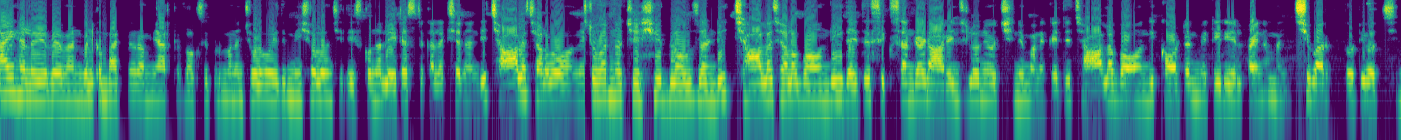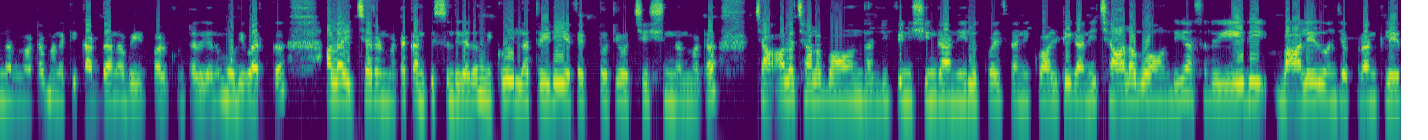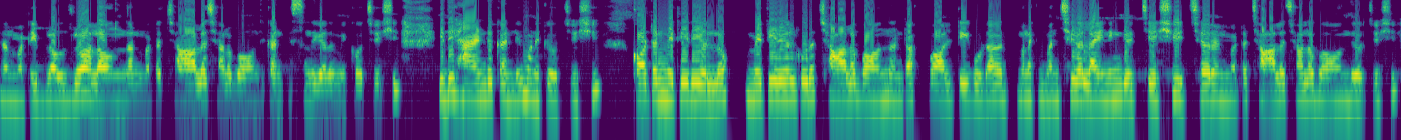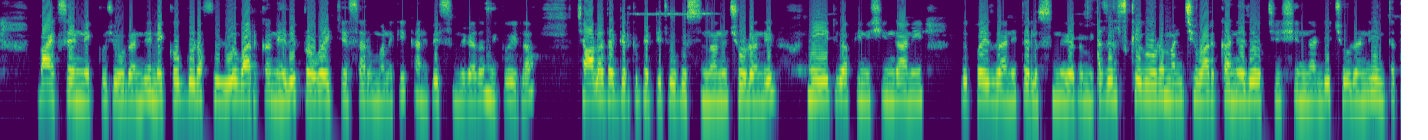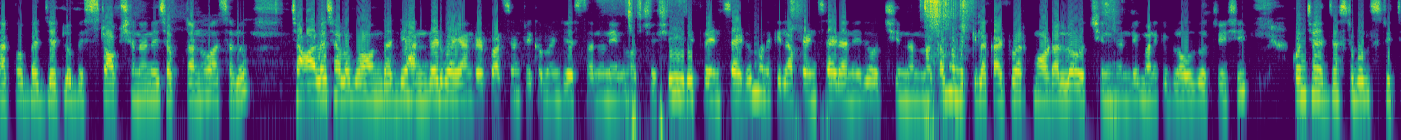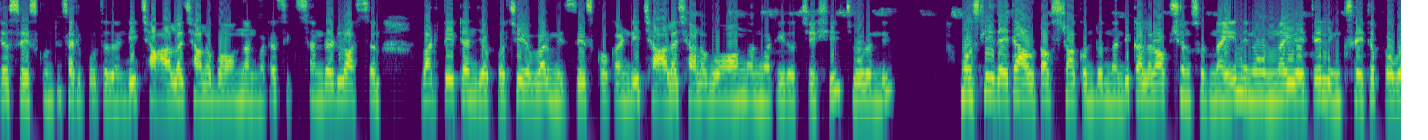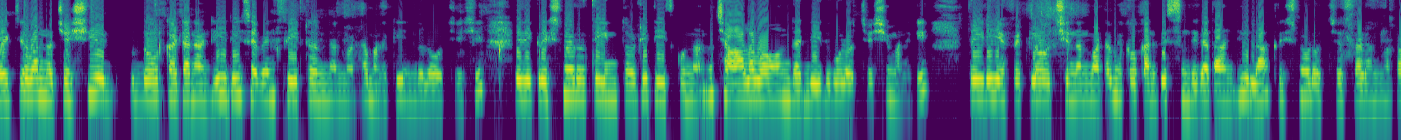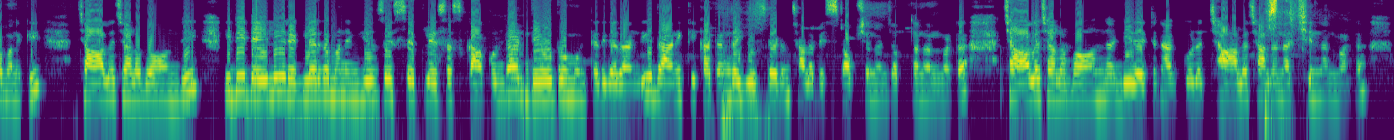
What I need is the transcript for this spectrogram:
Hi hello everyone welcome back to Ramya RK box ఇప్పుడు మనం చూడబోయేది మీషోలో నుంచి తీసుకున్న లేటెస్ట్ కలెక్షన్ అండి. చాలా చాలా బాగుంది నెక్స్ట్ వన్ వచ్చేసి బ్లౌజ్ అండి. చాలా చాలా బాగుంది. ఇదైతే సిక్స్ హండ్రెడ్ ఆరెంజ్లోనే వచ్చింది. మనకైతే చాలా బాగుంది. కాటన్ మెటీరియల్ పైన మంచి వర్క్ తోటి వచ్చింది అనమాట మనకి కర్దానా బీట్ వర్క్ ఉంటుంది కదా ముడి వర్క్ అలా ఇచ్చారనమాట కనిపిస్తుంది కదా మీకు. ఇలా త్రీ ఎఫెక్ట్ తోటి వచ్చేసింది అనమాట చాలా చాలా బాగుందండి. ఫినిషింగ్ కానీ లుక్ వైజ్ కానీ క్వాలిటీ కానీ చాలా బాగుంది. అసలు ఏది బాగాలేదు అని చెప్పడానికి లేదనమాట ఈ బ్లౌజ్లో. అలా ఉందన్నమాట. చాలా చాలా చాలా బాగుంది. కనిపిస్తుంది కదా మీకు వచ్చేసి. ఇది హ్యాండ్ కండి మనకి వచ్చేసి. కాటన్ మెటీరియల్లో. మెటీరియల్ కూడా చాలా బాగుందంట. క్వాలిటీ కూడా మనకి మంచిగా లైనింగ్ వచ్చేసి ఇచ్చారనమాట. చాలా చాలా బాగుంది వచ్చేసి. బ్యాక్ సైడ్ నెక్ చూడండి. నెక్ కూడా ఫుల్ వర్క్ అనేది ప్రొవైడ్ చేశారు మనకి. కనిపిస్తుంది కదా మీకు ఇలా. చాలా దగ్గరికి పెట్టి చూపిస్తున్నాను. చూడండి. నీట్గా ఫినిషింగ్ కానీ లుక్ వైజ్ కానీ తెలుస్తుంది కదా మీకు. పజల్స్కి కూడా మంచి వర్క్ అనేది వచ్చేసిందండి. చూడండి ఇంత తక్కువ బడ్జెట్లో బెస్ట్ ఆప్షన్ అనే చెప్తాను. అసలు చాలా చాలా బాగుందండి. Hundred by hundred percent recommend చేస్తాను నేను వచ్చేసి. ఇది ఫ్రంట్ సైడ్ మనకి ఇలా ఫ్రంట్ సైడ్ అనేది వచ్చింది అనమాట మనకి ఇలా కట్ వర్క్ మోడల్లో వచ్చిందండి. మనకి బ్లౌజ్ వచ్చేసి కొంచెం అడ్జస్టబుల్ స్టిచెస్ వేసుకుంటే సరిపోతుందండి. చాలా చాలా బాగుంది అనమాట సిక్స్ హండ్రెడ్లో అస్సలు వర్త్ ఇట్ అని చెప్పొచ్చు. ఎవరు మిస్ చేసుకోకండి. చాలా చాలా బాగుంది అనమాట ఇది వచ్చేసి. చూడండి. మోస్ట్లీ ఇదైతే అవుట్ ఆఫ్ స్టాక్ ఉంటుందండి. కలర్ ఆప్షన్స్ ఉన్నాయి. నేను ఉన్నాయి అయితే లింక్స్ అయితే ప్రొవైడ్ వన్ వచ్చేసి డోర్ కటన్ అండి. ఇది సెవెన్ ఫీట్ ఉందనమాట మనకి. ఇందులో వచ్చేసి ఇది కృష్ణుడు థీమ్ తోటి తీసుకున్నాను. చాలా బాగుందండి. ఇది కూడా వచ్చేసి మనకి త్రీ డి ఎఫెక్ట్లో వచ్చిందనమాట మీకు కనిపిస్తుంది కదా అండి. ఇలా కృష్ణుడు వచ్చేసాడు అనమాట మనకి. చాలా చాలా బాగుంది. ఇది డైలీ రెగ్యులర్గా మనం యూజ్ చేసే ప్లేసెస్ కాకుండా దేవుడు రూమ్ ఉంటది కదా అండి. దానికి కటన్గా యూజ్ చేయడం చాలా బెస్ట్ ఆప్షన్ అని చెప్తాను అనమాట చాలా చాలా బాగుందండి ఇదైతే నాకు కూడా చాలా చాలా నచ్చింది అనమాట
